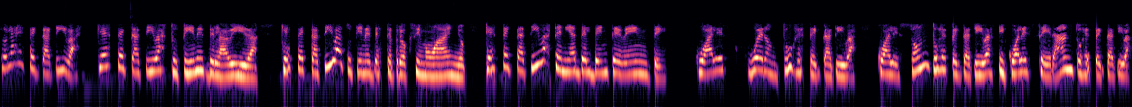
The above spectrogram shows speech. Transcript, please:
Son las expectativas. ¿Qué expectativas tú tienes de la vida? ¿Qué expectativas tú tienes de este próximo año? ¿Qué expectativas tenías del 2020? ¿Cuáles fueron tus expectativas? ¿Cuáles son tus expectativas y cuáles serán tus expectativas?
